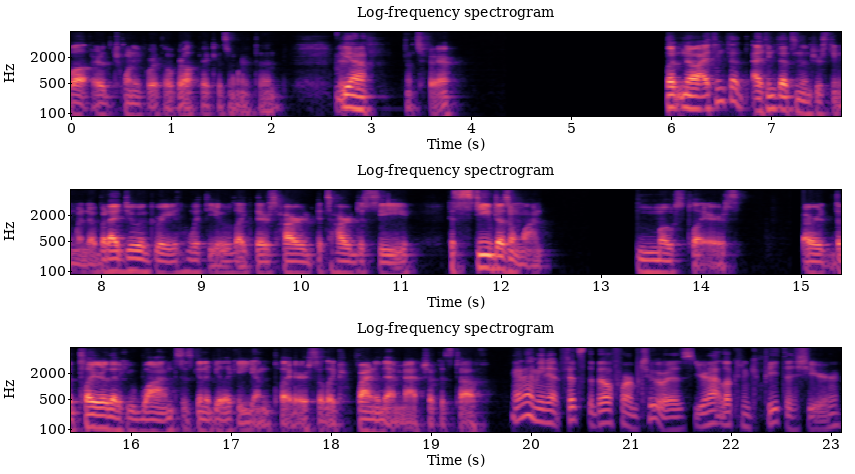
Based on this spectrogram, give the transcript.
It's 12 or the 24th overall pick isn't worth it. Yeah. Yeah. that's fair. But no, I think that I think that's an interesting window. But I do agree with you. Like, there's hard. It's hard to see because Steve doesn't want most players, or the player that he wants is going to be like a young player. So like finding that matchup is tough. and I mean, it fits the bill for him too. Is you're not looking to compete this year.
